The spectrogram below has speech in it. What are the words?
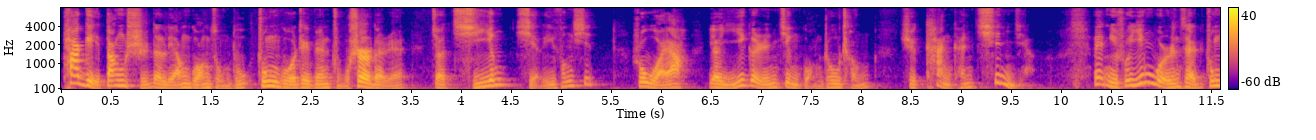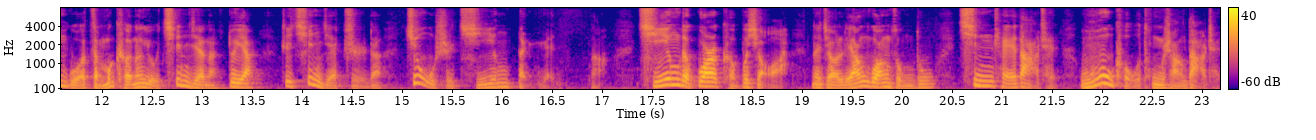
他给当时的两广总督，中国这边主事儿的人叫齐英，写了一封信，说我呀要一个人进广州城去看看亲家。哎，你说英国人在中国怎么可能有亲家呢？对呀，这亲家指的就是齐英本人。齐英的官儿可不小啊，那叫两广总督、钦差大臣、五口通商大臣，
